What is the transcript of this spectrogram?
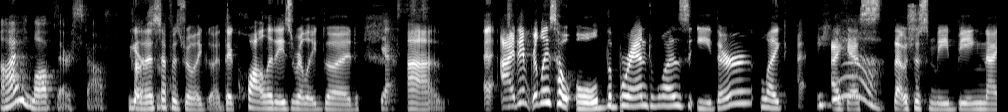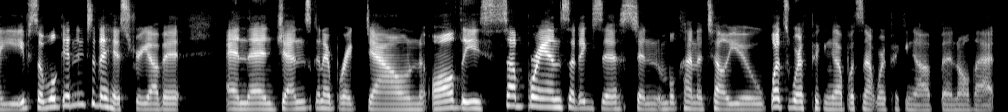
I love their stuff. Personally. Yeah, their stuff is really good. Their quality is really good. Yes. Um, I didn't realize how old the brand was either. Like, yeah. I guess that was just me being naive. So we'll get into the history of it. And then Jenn's going to break down all these sub brands that exist and we'll kind of tell you what's worth picking up, what's not worth picking up, and all that.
